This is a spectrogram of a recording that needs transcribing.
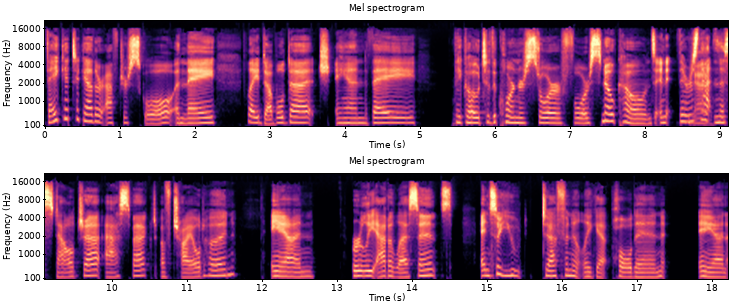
They get together after school and they play double dutch and they they go to the corner store for snow cones and there's yes. that nostalgia aspect of childhood and early adolescence. And so you definitely get pulled in and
